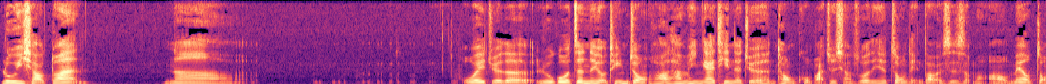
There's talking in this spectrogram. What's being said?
录一小段。那我也觉得，如果真的有听众的话，他们应该听得觉得很痛苦吧？就想说那些重点到底是什么？哦，没有重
